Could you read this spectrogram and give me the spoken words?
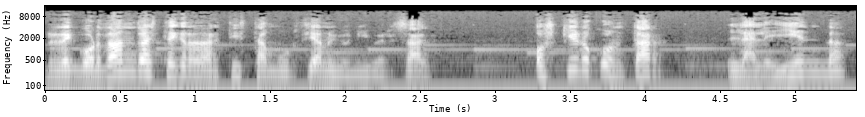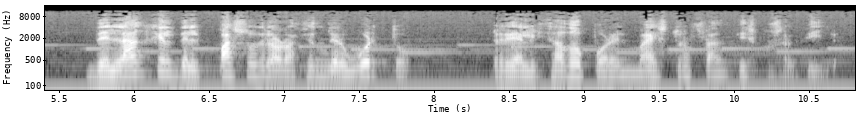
Recordando a este gran artista murciano y universal, os quiero contar la leyenda del ángel del paso de la oración del huerto, realizado por el maestro Francisco Salcillo.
